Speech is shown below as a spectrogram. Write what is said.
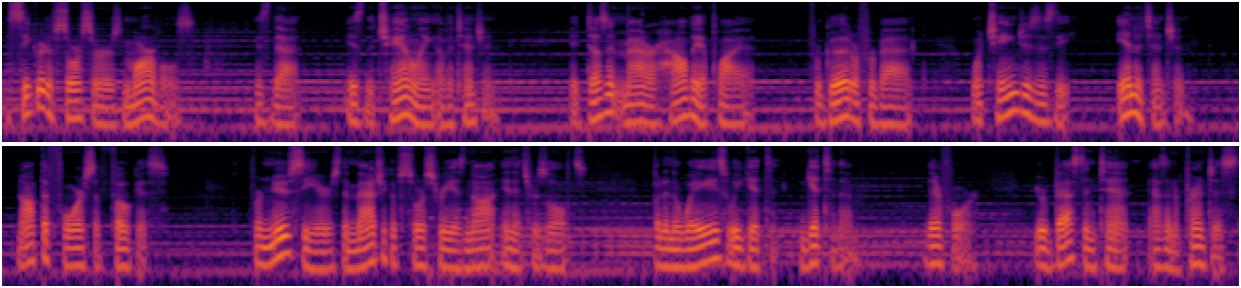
The secret of sorcerers' marvels is that is the channeling of attention. It doesn't matter how they apply it, for good or for bad. What changes is the inattention, not the force of focus. For new seers, the magic of sorcery is not in its results, but in the ways we get to, get to them. Therefore, your best intent as an apprentice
